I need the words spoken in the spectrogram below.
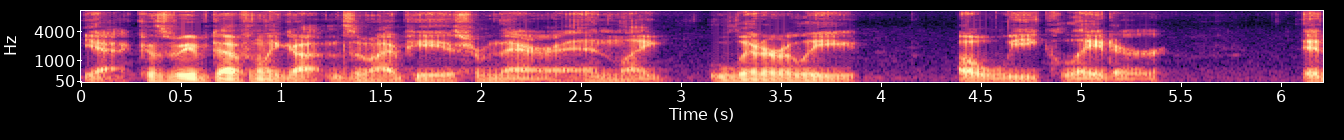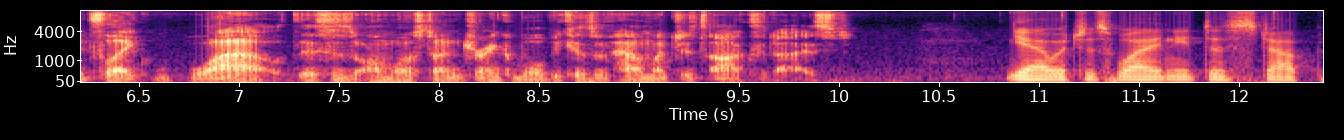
Yeah, because we've definitely gotten some IPAs from there, and like literally a week later, it's like, wow, this is almost undrinkable because of how much it's oxidized. Yeah, which is why I need to stop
